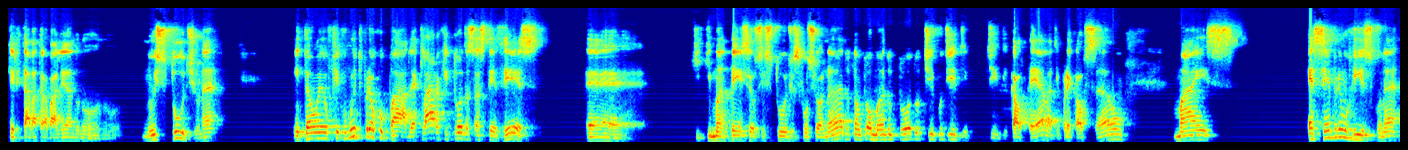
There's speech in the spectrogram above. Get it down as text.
que ele estava trabalhando no, no, no, estúdio, né? Então, eu fico muito preocupado. É claro que todas as TVs é, que, que mantêm seus estúdios funcionando estão tomando todo tipo de, de, de, cautela, de precaução, mas é sempre um risco, né?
